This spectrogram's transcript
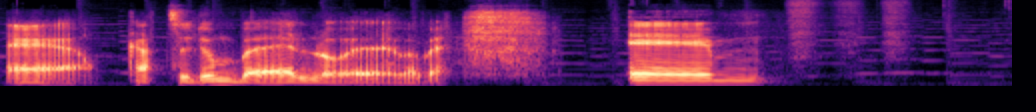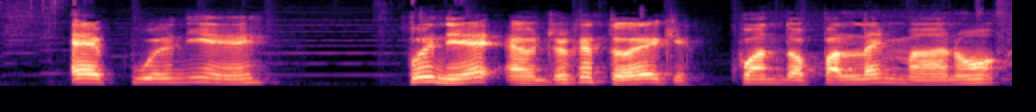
è un cazzo di ombrello e vabbè. Ehm, è Fournier. Fournier è un giocatore che quando ha palla in mano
